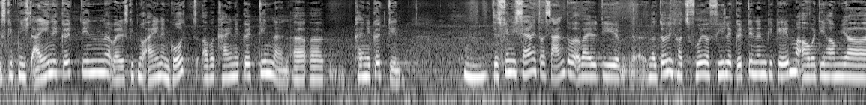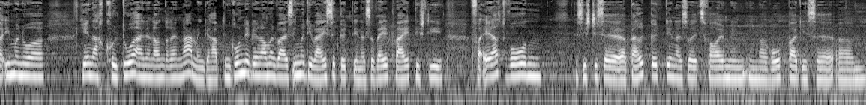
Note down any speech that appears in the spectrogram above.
es gibt nicht eine Göttin, weil es gibt nur einen Gott, aber keine Göttinnen, äh, keine Göttin. Das finde ich sehr interessant, weil die, natürlich hat es früher viele Göttinnen gegeben, aber die haben ja immer nur je nach Kultur einen anderen Namen gehabt. Im Grunde genommen war es immer die weiße Göttin, also weltweit ist die verehrt worden. Das ist diese Berggöttin, also jetzt vor allem in, in Europa, diese, ähm,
